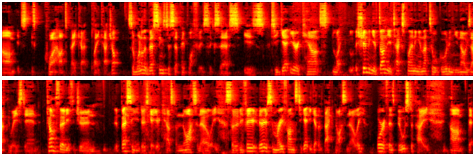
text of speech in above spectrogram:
Um, it's, it's quite hard to pay, play catch up. So one of the best things to set people up for success is to get your accounts, like assuming you've done your tax planning and that's all good and you know exactly where you stand. Come 30th of June, the best thing you do is get your accounts done nice and early, so that if there is some refunds to get, you get them back nice and early. Or if there's bills to pay, um, they're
